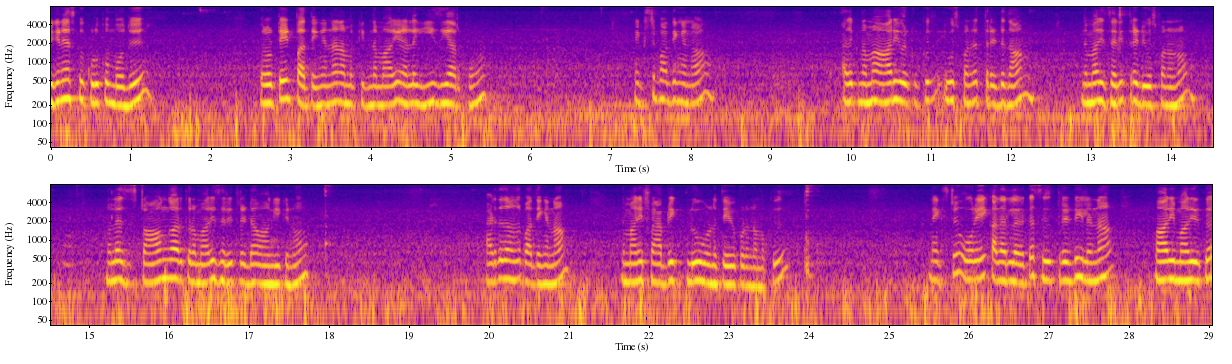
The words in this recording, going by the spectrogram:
பிகினர்ஸ்க்கு கொடுக்கும்போது ரொட்டேட் பார்த்திங்கன்னா நமக்கு இந்த மாதிரி நல்லா ஈஸியாக இருக்கும். நெக்ஸ்ட்டு பார்த்திங்கன்னா அதுக்கு நம்ம ஆரி ஒர்க்குக்கு யூஸ் பண்ணுற த்ரெட்டு தான். இந்த மாதிரி சரி த்ரெட் யூஸ் பண்ணணும். நல்லா ஸ்ட்ராங்காக இருக்கிற மாதிரி சரி த்ரெட்டாக வாங்கிக்கணும். அடுத்தது வந்து பார்த்திங்கன்னா இந்த மாதிரி ஃபேப்ரிக் ப்ளூ ஒன்று தேவைப்படும் நமக்கு. நெக்ஸ்ட்டு ஒரே கலரில் இருக்க சில்க் த்ரெட்டு இல்லைன்னா மாறி மாறி இருக்க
